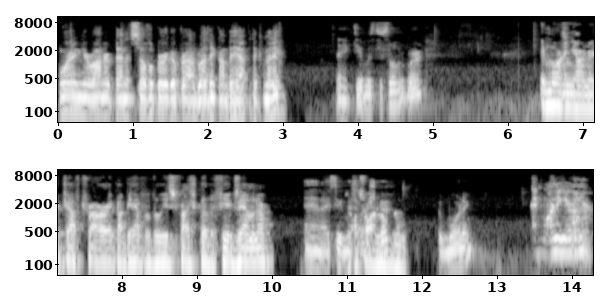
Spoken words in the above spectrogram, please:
Morning, Your Honor. Bennett Silverberg of Brown Rudnick on behalf of the committee. Thank you, Mr. Silverberg. Good morning, Your Honor. Jeff Traurig on behalf of Elise Frejka, the fee examiner. And I see Ms. Also on Frejka. the- Good morning. Good morning, Your Honor.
